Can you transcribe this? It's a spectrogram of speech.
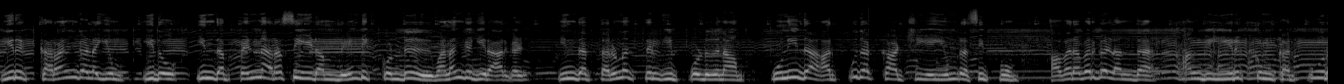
இரு கரங்களையும் இதோ இந்த பெண் அரசியிடம் வேண்டிக் கொண்டு வணங்குகிறார்கள். இந்த தருணத்தில் இப்பொழுது நாம் புனித அற்புத காட்சியையும் ரசிப்போம். அவரவர்கள் அந்த அங்கு இருக்கும் கற்பூர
